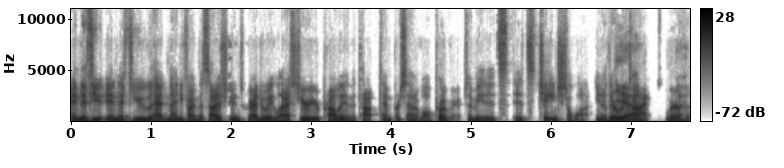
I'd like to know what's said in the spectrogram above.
and if you and if you had 95 massage students graduate last year, you're probably in the top 10 percent of all programs. I mean, it's it's changed a lot. You know, there were yeah. times where, uh-huh.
